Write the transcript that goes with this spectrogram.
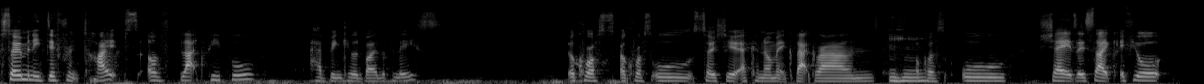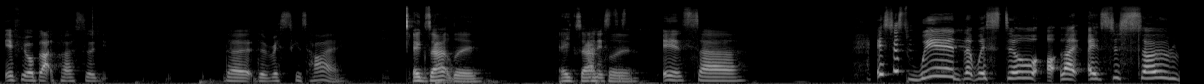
So many different types of black people have been killed by the police across across all socioeconomic backgrounds, across all shades. It's like if you're if you're a black person, the the risk is high, Exactly. Exactly. it's just, it's uh it's just weird that we're still uh, like it's just so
